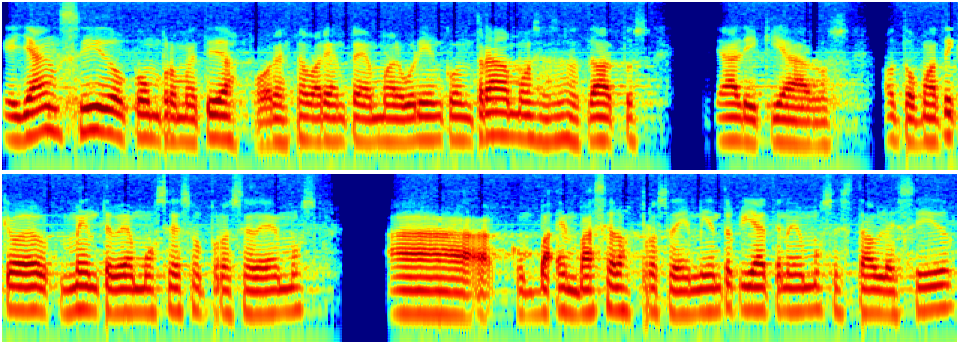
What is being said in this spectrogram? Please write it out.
que ya han sido comprometidas por esta variante de malware y encontramos esos datos ya liqueados. Automáticamente vemos eso, procedemos a, en base a los procedimientos que ya tenemos establecidos,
